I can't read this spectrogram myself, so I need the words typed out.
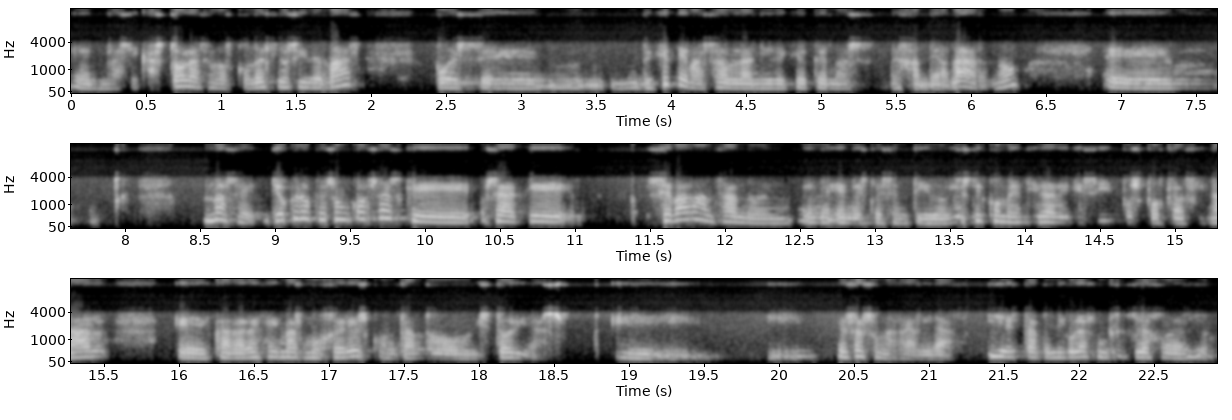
en las icastolas, en los colegios y demás, pues eh, de qué temas hablan y de qué temas dejan de hablar, ¿no? No sé, yo creo que son cosas que, o sea, que se va avanzando en, en, en, este sentido. Yo estoy convencida de que sí, pues porque al final eh, cada vez hay más mujeres contando historias y, eso es una realidad. Y esta película es un reflejo de ello.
